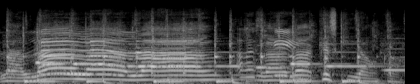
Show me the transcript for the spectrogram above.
La la la la. La la. Qu'est-ce qu'il y a encore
